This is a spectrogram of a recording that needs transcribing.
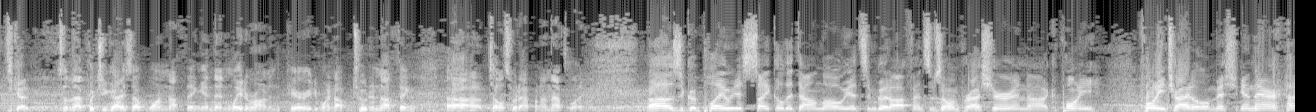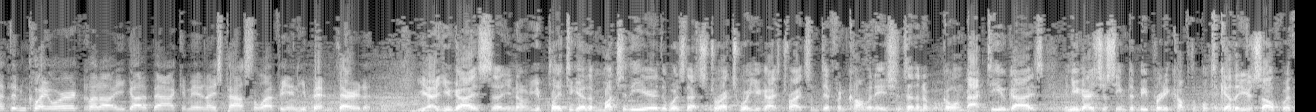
it's good good. So that put you guys up one nothing, and then later on in the period went up two to nothing. Uh, tell us what happened on that play. Uh, it was a good play. We just cycled it down low. We had some good offensive zone pressure, and uh, Copponi, Copponi tried a little Michigan there. it didn't quite work, but uh, he got it back and made a nice pass to Leppy, and he buried it. Yeah, you guys, uh, you know, you played together much of the year. There was that stretch where you guys tried some different combinations, ended up going back to you guys, and you guys just seem to be pretty comfortable together yourself with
